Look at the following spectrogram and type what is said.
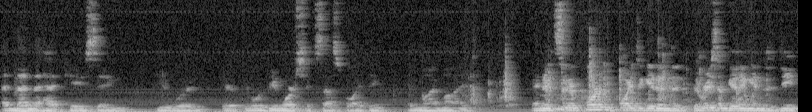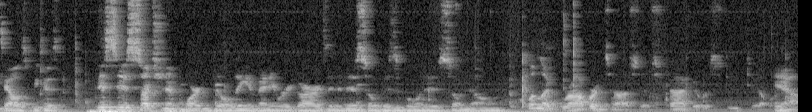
and then the head casing, you would, it, it would be more successful, I think, in my mind. And it's an important point to get into, the reason I'm getting into details because this is such an important building in many regards and it is so visible and it is so known. one like Robert's house has fabulous detail. Yeah.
